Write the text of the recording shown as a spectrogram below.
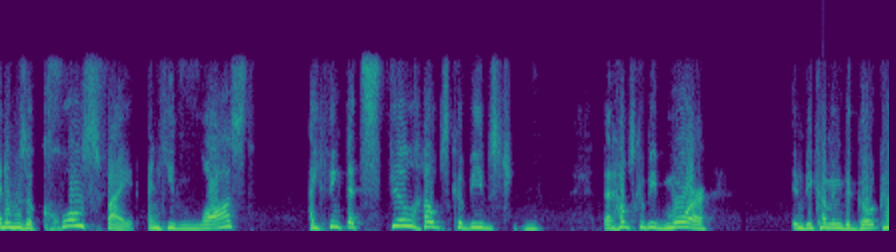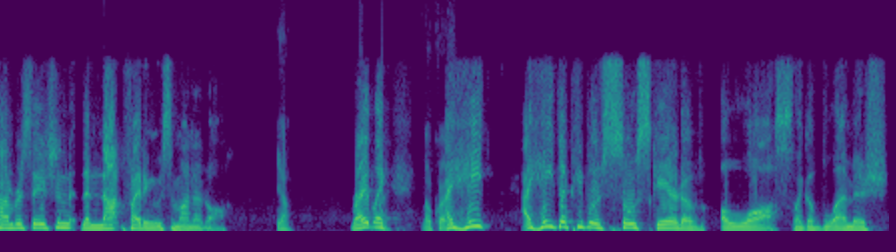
and it was a close fight and he lost, I think that still helps Khabib's that helps Khabib more in becoming the goat conversation than not fighting Usman at all. Yeah. Right? Like No question. I hate I hate that people are so scared of a loss, like a blemish.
